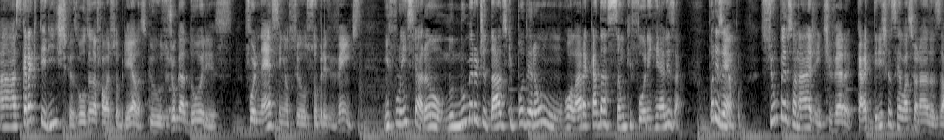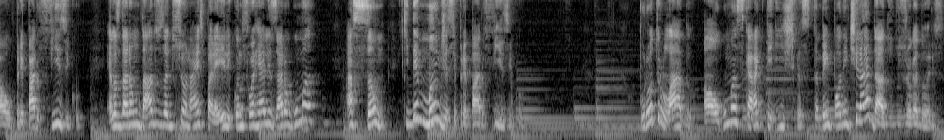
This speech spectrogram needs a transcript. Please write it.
As características, voltando a falar sobre elas, que os jogadores fornecem aos seus sobreviventes, influenciarão no número de dados que poderão rolar a cada ação que forem realizar. Por exemplo, se um personagem tiver características relacionadas ao preparo físico, elas darão dados adicionais para ele quando for realizar alguma ação que demande esse preparo físico. Por outro lado, algumas características também podem tirar dados dos jogadores.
